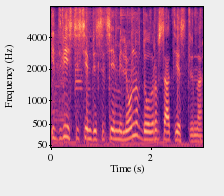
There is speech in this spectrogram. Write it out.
и 277 миллионов долларов долларов соответственно.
